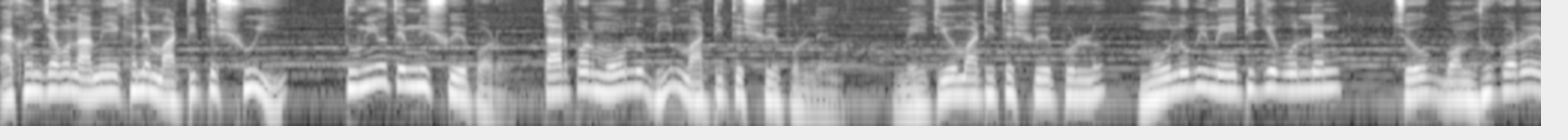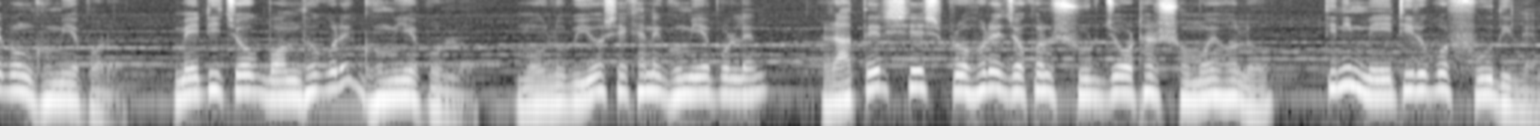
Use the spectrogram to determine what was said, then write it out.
এখন যেমন আমি এখানে মাটিতে শুই, তুমিও তেমনি শুয়ে পড়ো। তারপর মৌলভী মাটিতে শুয়ে পড়লেন। মেয়েটিও মাটিতে শুয়ে পড়ল। মৌলবী মেয়েটিকে বললেন, চোখ বন্ধ করো এবং ঘুমিয়ে পড়ো। মেয়েটি চোখ বন্ধ করে ঘুমিয়ে পড়ল। মৌলভীও সেখানে ঘুমিয়ে পড়লেন। রাতের শেষ প্রহরে যখন সূর্য ওঠার সময় হলো, তিনি মেয়েটির উপর ফু দিলেন।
